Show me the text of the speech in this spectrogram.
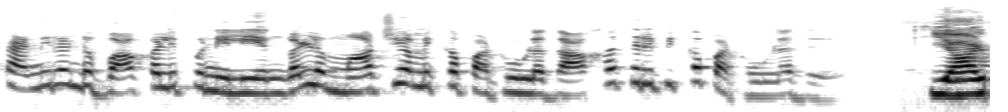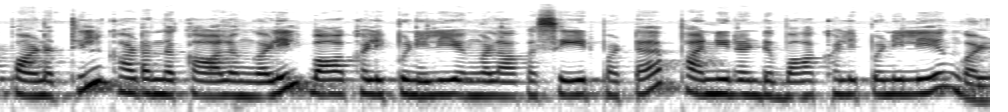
பன்னிரண்டு வாக்களிப்பு நிலையங்கள் மாற்றியமைக்கப்பட்டுள்ளதாக தெரிவிக்கப்பட்டுள்ளது. யாழ்ப்பாணத்தில் கடந்த காலங்களில் வாக்களிப்பு நிலையங்களாக செயற்பட்ட பன்னிரண்டு வாக்களிப்பு நிலையங்கள்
